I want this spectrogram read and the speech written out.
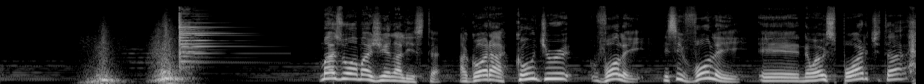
Mais uma magia na lista. Agora Conjure Volley. Esse vôlei eh, não é o esporte, tá?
